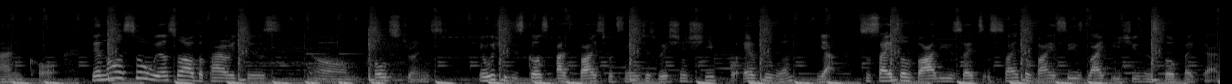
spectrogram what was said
Anchor. Then also we also have the parishes um, Strengths, in which we discuss advice for teenagers, relationship for everyone. Yeah, societal values, societal biases, life issues, and stuff like that.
